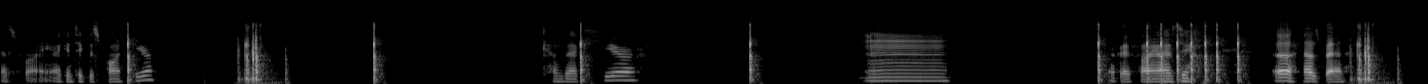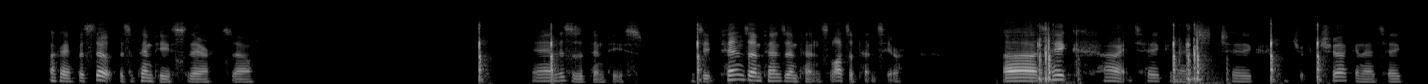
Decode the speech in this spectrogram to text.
that's fine. I can take this pawn here. Come back here. Mm. Okay, fine. I have to. Uh, that was bad. Okay, but still, it's a pin piece there, so. And this is a pin piece. Let's see, pins and pins and pins. Lots of pins here. Uh, take, alright, take, and then take, check, and then take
